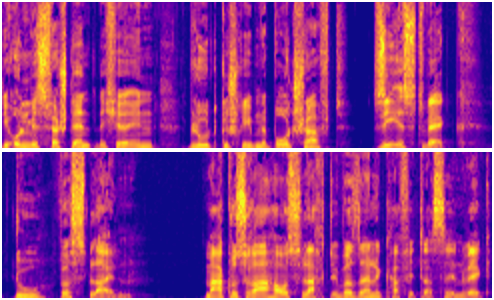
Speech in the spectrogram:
die unmissverständliche in Blut geschriebene Botschaft Sie ist weg, du wirst leiden. Markus Rahaus lacht über seine Kaffeetasse hinweg.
